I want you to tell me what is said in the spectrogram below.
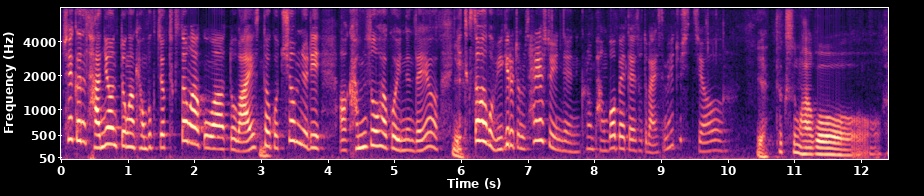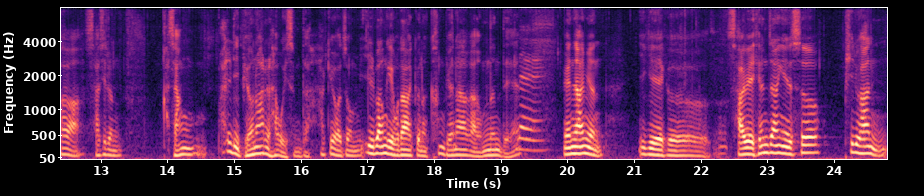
최근 4년 동안 경북 지역 특성화고와 또 마이스터고 취업률이 어, 감소하고 있는데요. 이 네. 특성화고 위기를 좀 살릴 수 있는 그런 방법에 대해서도 말씀해 주시죠. 예, 특성화고가 사실은 가장 빨리 변화를 하고 있습니다. 학교가 좀 일반계 고등학교는 큰 변화가 없는데 네. 왜냐하면 이게 그 사회 현장에서 필요한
